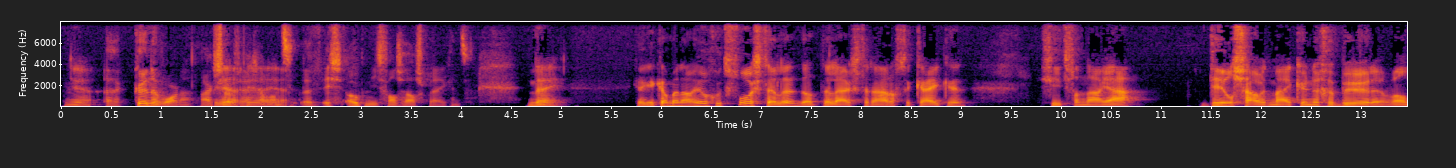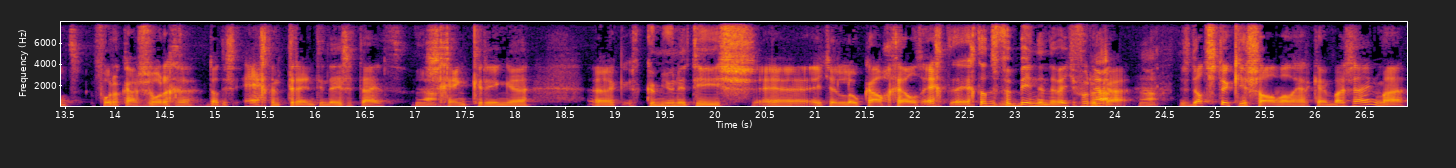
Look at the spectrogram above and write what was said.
ja. eh, kunnen worden, laat ik zo Ja, zeggen. Want het is ook niet vanzelfsprekend. Nee. Kijk, ik kan me nou heel goed voorstellen dat de luisteraar of de kijker ziet van, nou ja, deels zou het mij kunnen gebeuren, want voor elkaar zorgen, dat is echt een trend in deze tijd. Ja. Schenkringen, eh, communities, eh, weet je, lokaal geld, echt, echt dat Mhm. verbindende, weet je, voor elkaar. Ja, ja. Dus dat stukje zal wel herkenbaar zijn, maar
